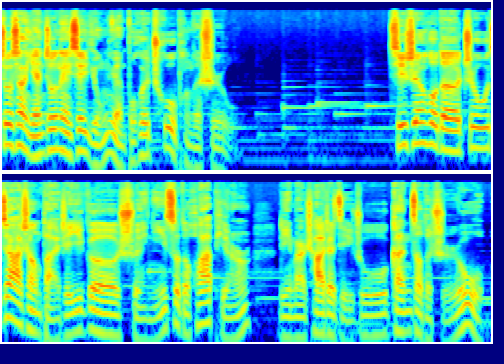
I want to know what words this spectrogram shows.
就像研究那些永远不会触碰的事物。其身后的置物架上摆着一个水泥色的花瓶，里面插着几株干燥的植物，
